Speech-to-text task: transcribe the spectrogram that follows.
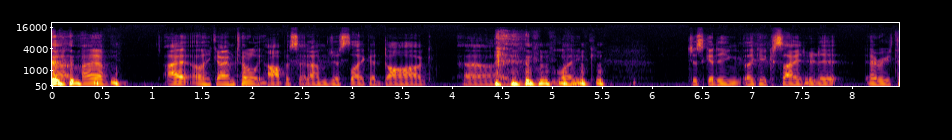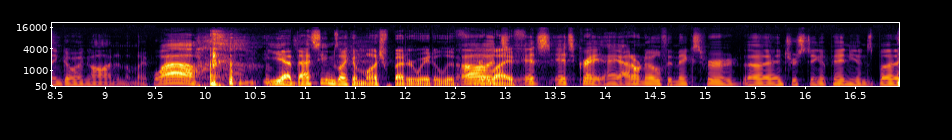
uh, I have I like I'm totally opposite. I'm just like a dog, um, like just getting like excited at everything going on, and I'm like, wow. yeah, that seems like a much better way to live Oh, your it's, life. it's it's great. Hey, I don't know if it makes for uh, interesting opinions, but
